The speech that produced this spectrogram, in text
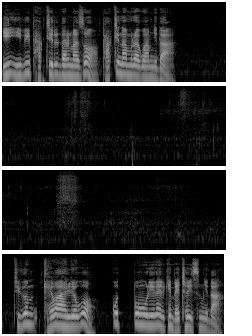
이 잎이 박쥐를 닮아서 박쥐나무라고 합니다. 지금 개화하려고 꽃봉우리가 이렇게 맺혀 있습니다.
